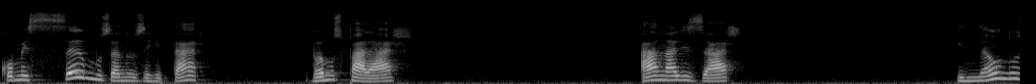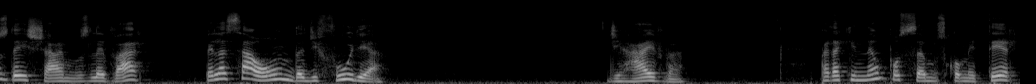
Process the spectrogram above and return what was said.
começamos a nos irritar, vamos parar, analisar e não nos deixarmos levar pela essa onda de fúria, de raiva, para que não possamos cometer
